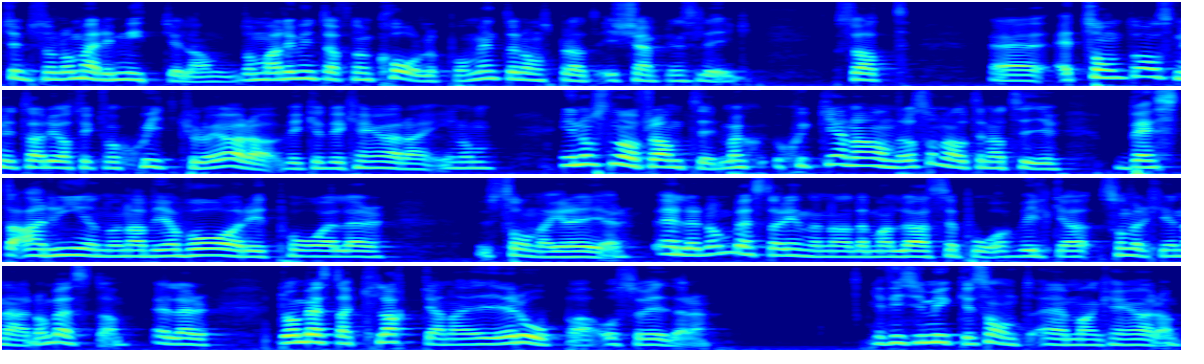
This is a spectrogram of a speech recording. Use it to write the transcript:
Typ som de här i Midtjylland. De hade vi inte haft någon koll på om inte de spelat i Champions League. Så att Eh, ett sånt avsnitt hade jag tyckt var skitkul att göra, vilket vi kan göra inom Inom snar framtid, men skicka gärna andra sådana alternativ. Bästa arenorna vi har varit på eller sådana grejer. Eller de bästa arenorna där man löser på vilka som verkligen är de bästa. Eller de bästa klackarna i Europa och så vidare. Det finns ju mycket sånt eh, man kan göra.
